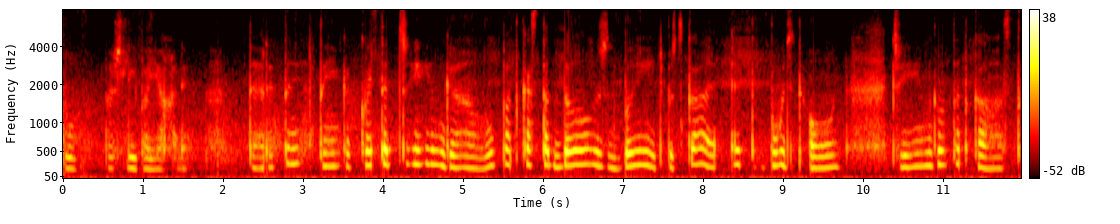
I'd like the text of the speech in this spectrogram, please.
Все, пошли, поехали. Ты, ты какой-то джингл, у подкаста должен быть, пускай это будет он. Джингл подкаст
